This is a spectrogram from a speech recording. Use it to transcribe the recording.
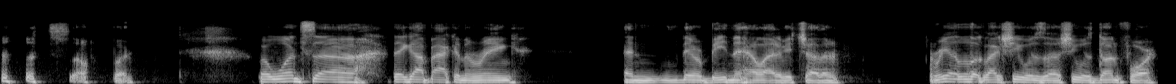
so, but but once uh, they got back in the ring and they were beating the hell out of each other, Rhea looked like she was uh, she was done for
